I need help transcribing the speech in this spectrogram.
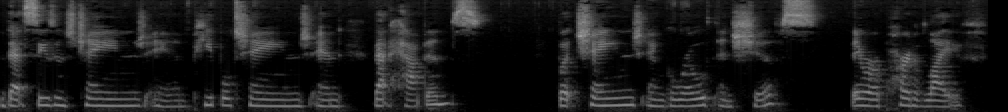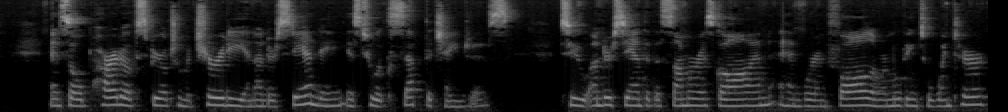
that seasons change and people change and that happens, but change and growth and shifts they are a part of life. And so, part of spiritual maturity and understanding is to accept the changes, to understand that the summer is gone and we're in fall and we're moving to winter.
